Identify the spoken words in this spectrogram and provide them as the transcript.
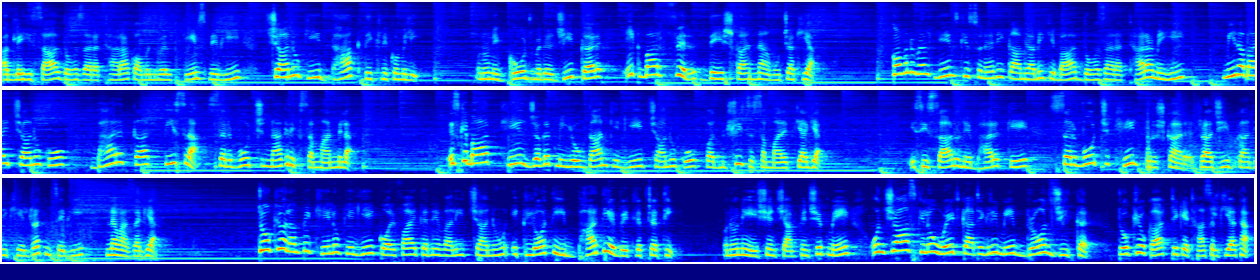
अगले ही साल 2018 कॉमनवेल्थ गेम्स में भी चानू की धाक देखने को मिली। उन्होंने गोल्ड मेडल जीतकर एक बार फिर देश का नाम ऊँचा किया। कॉमनवेल्थ गेम्स की सुनहरी कामयाबी के बाद 2018 में ही मीराबाई चानू को भारत का तीसरा सर्वोच्च नागरिक सम्मान मिला। इसके बाद खेल जगत में योगदान के लिए चानू को पद्मश्री से सम्मानित किया गया। इसी साल उन्हें भारत के सर्वोच्च खेल पुरस्कार, राजीव गांधी खेल रत्न से भी नवाजा गया। टोक्यो ओलंपिक खेलों के लिए क्वालिफाई करने वाली चानू इकलौती भारतीय वेटलिफ्टर थी। उन्होंने एशियन चैंपियनशिप में उनचास किलो वेट कैटेगरी में ब्रॉन्ज जीतकर टोक्यो का टिकट हासिल किया था।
